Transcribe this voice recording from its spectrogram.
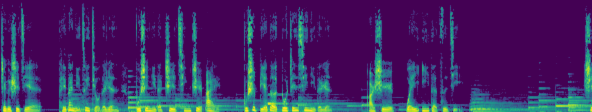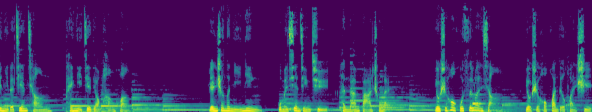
这个世界，陪伴你最久的人，不是你的至亲至爱，不是别的多珍惜你的人，而是唯一的自己。是你的坚强，陪你戒掉彷徨。人生的泥泞，我们陷进去很难拔出来。有时候胡思乱想，有时候患得患失。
